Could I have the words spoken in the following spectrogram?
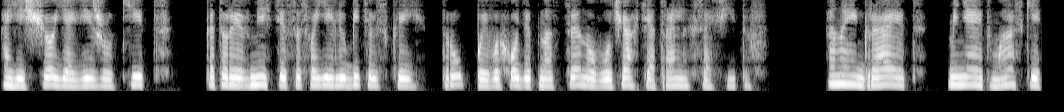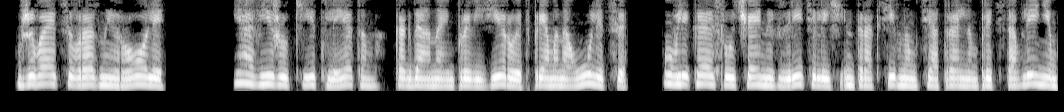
А еще я вижу Кит, которая вместе со своей любительской труппой выходит на сцену в лучах театральных софитов. Она играет, меняет маски, вживается в разные роли. Я вижу Кит летом, когда она импровизирует прямо на улице, увлекая случайных зрителей интерактивным театральным представлением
